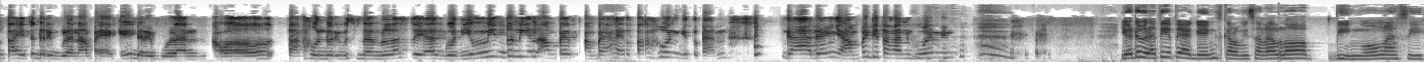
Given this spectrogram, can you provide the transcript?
entah itu dari bulan apa ya kayak dari bulan awal tahun 2019 tuh ya gue diemin tuh nih sampai sampai akhir tahun gitu kan. Nggak ada yang nyampe di tangan gue nih ya udah berarti itu ya gengs. Kalau misalnya lo bingung ngasih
